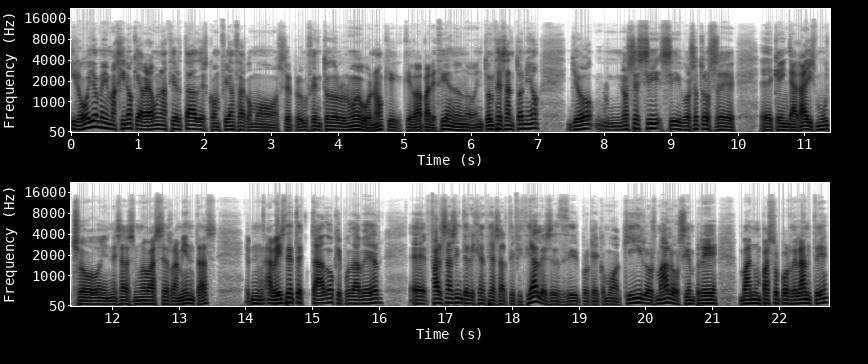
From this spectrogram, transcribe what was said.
Y luego yo me imagino que habrá una cierta desconfianza como se produce en todo lo nuevo, ¿no? Que, va apareciendo. Entonces, Antonio, yo no sé si, si vosotros eh, eh, que indagáis mucho en esas nuevas herramientas, mm, habéis detectado que pueda haber eh, falsas inteligencias artificiales, es decir, porque como aquí los malos siempre van un paso por delante,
